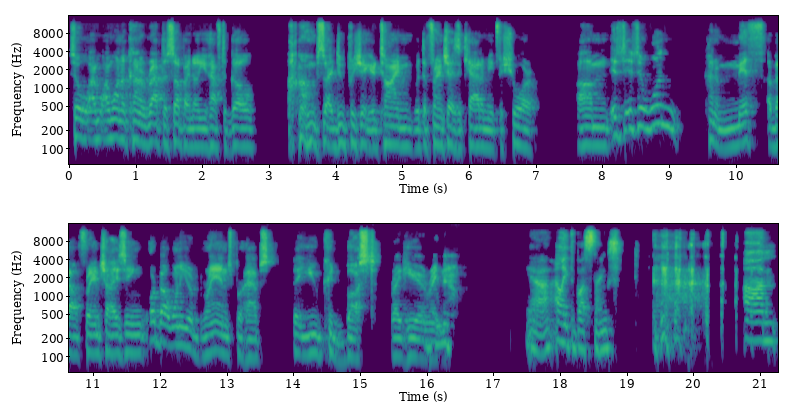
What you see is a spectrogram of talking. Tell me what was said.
So I, I want to kind of wrap this up. I know you have to go. Um, so I do appreciate your time with the Franchise Academy for sure. Um, is is there one kind of myth about franchising or about one of your brands perhaps that you could bust right here, right mm-hmm. now? Yeah, I like to bust things. um,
